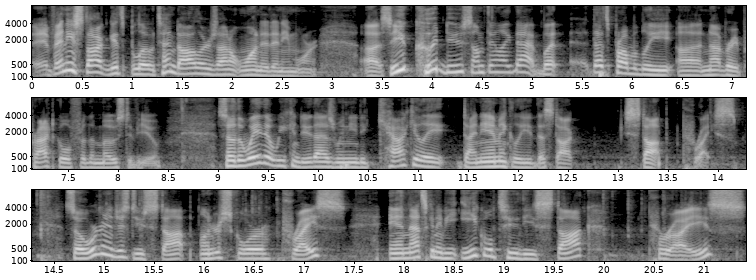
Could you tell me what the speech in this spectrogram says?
if any stock gets below $10, I don't want it anymore. Uh, so you could do something like that, but that's probably uh, not very practical for the most of you. So the way that we can do that is we need to calculate dynamically the stock stop price. So we're going to just do stop underscore price, and that's going to be equal to the stock price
